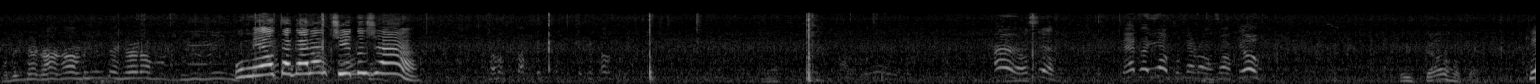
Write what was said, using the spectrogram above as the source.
Vou ter que pegar a galinha no terreiro do vizinho. O meu tá garantido já. Ei, você. Pega aí, ó, porque não só que eu. Então, rapaz. Quê?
